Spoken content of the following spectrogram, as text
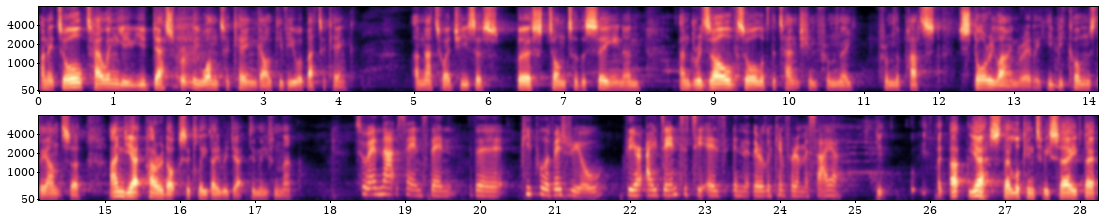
And it's all telling you, you desperately want a king, I'll give you a better king. And that's where Jesus bursts onto the scene and, and resolves all of the tension from the, from the past storyline, really. He becomes the answer. And yet, paradoxically, they reject him even then. So, in that sense, then, the people of Israel, their identity is in that they're looking for a Messiah. Uh, uh, yes, they're looking to be saved. Their,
